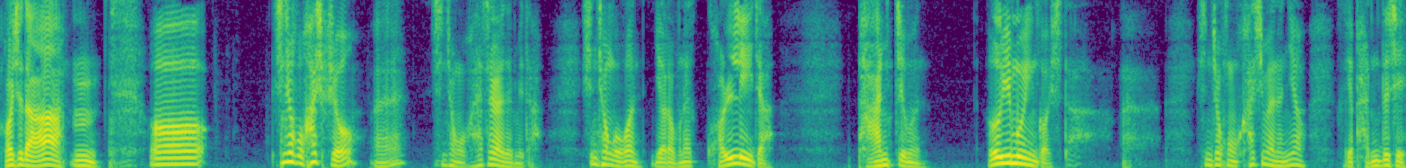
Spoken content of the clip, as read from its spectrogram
것이다. 음, 어, 신청곡 하십시오. 네, 신청곡 하셔야 됩니다. 신청곡은 여러분의 권리이자 반쯤은 의무인 것이다. 신청곡 하시면은요, 그게 반드시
